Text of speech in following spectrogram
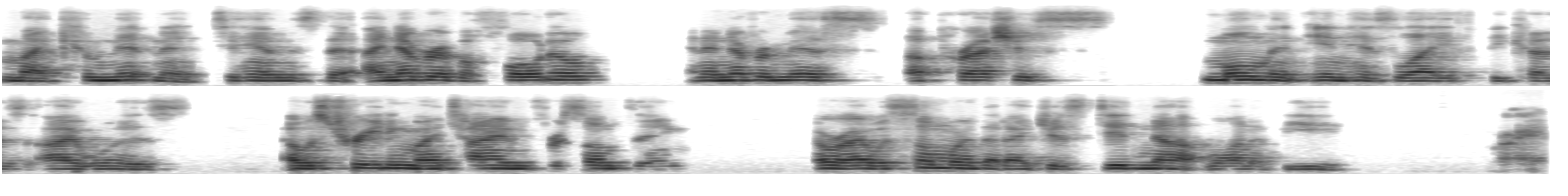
my commitment to him is that I never have a photo and I never miss a precious moment in his life because I was I was trading my time for something or I was somewhere that I just did not want to be. Right.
